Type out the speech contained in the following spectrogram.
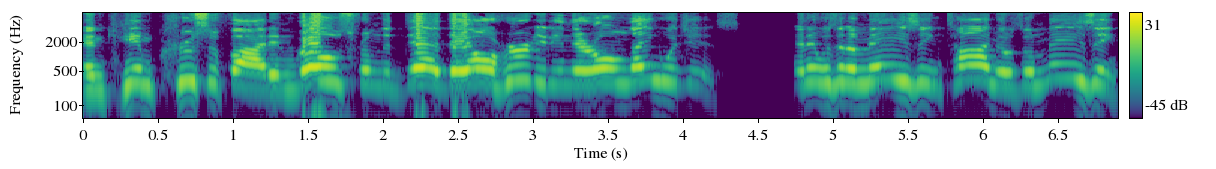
and Him crucified and rose from the dead. They all heard it in their own languages. And it was an amazing time. It was an amazing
